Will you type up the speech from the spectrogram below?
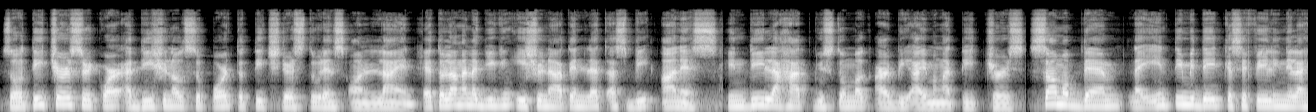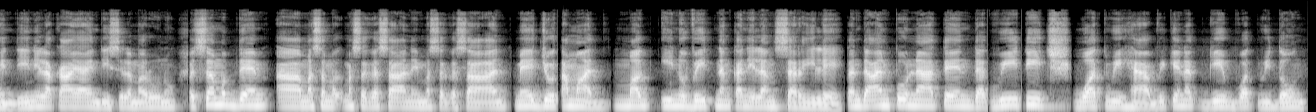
So, teachers require additional support to teach their students online. Ito lang ang nagiging issue natin. Let us be honest. Hindi lahat gusto mag-RBI mga teachers. Some of them nai-intimidate kasi feeling nila hindi nila kaya, hindi sila marunong. But some of them uh, masama, masagasaan ay masagasaan, medyo tamad mag-innovate ng kanilang sarili. Tandaan po natin that we teach what we have. We cannot give what we don't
